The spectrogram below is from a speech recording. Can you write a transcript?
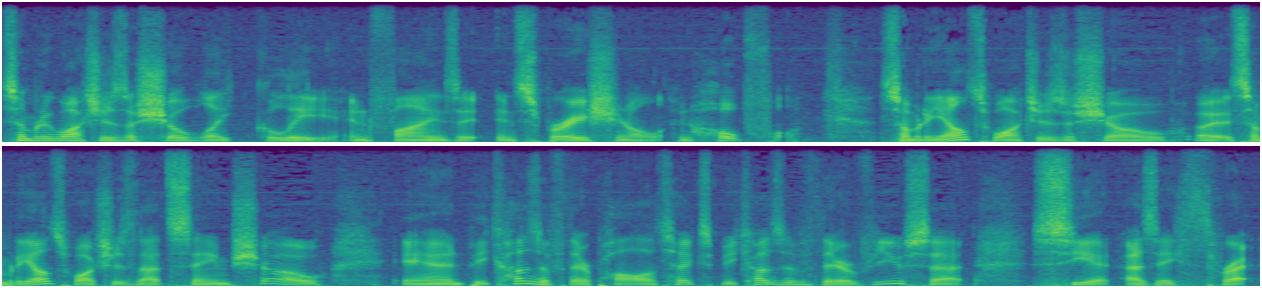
somebody watches a show like glee and finds it inspirational and hopeful. Somebody else watches a show uh, somebody else watches that same show and because of their politics because of their view set see it as a threat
